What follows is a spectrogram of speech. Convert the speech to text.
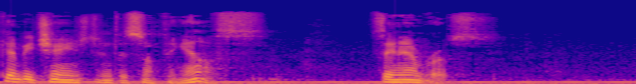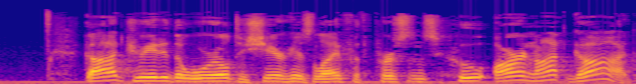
can be changed into something else. St. Ambrose. God created the world to share his life with persons who are not God.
